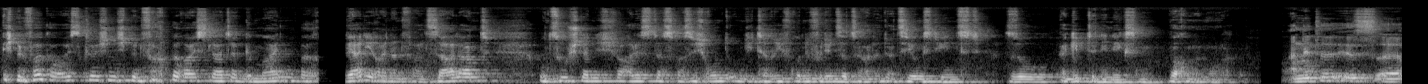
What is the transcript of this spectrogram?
Ich bin Volker Euskirchen, ich bin Fachbereichsleiter Gemeinden bei Verdi Rheinland-Pfalz Saarland und zuständig für alles das, was sich rund um die Tarifrunde für den Sozial- und Erziehungsdienst so ergibt in den nächsten Wochen und Monaten. Annette ist äh,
